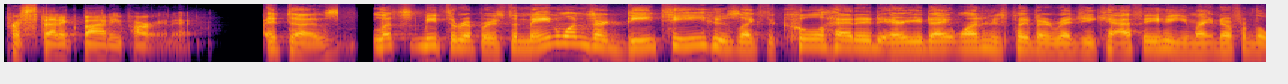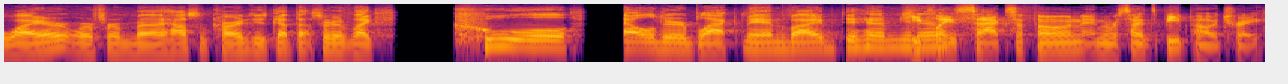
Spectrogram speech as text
prosthetic body part in it. It does. Let's meet the Rippers. The main ones are DT, who's like the cool-headed, erudite one, who's played by Reggie Cathy, who you might know from The Wire or from uh, House of Cards. He's got that sort of like cool elder black man vibe to him. You he know? plays saxophone and recites beat poetry.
